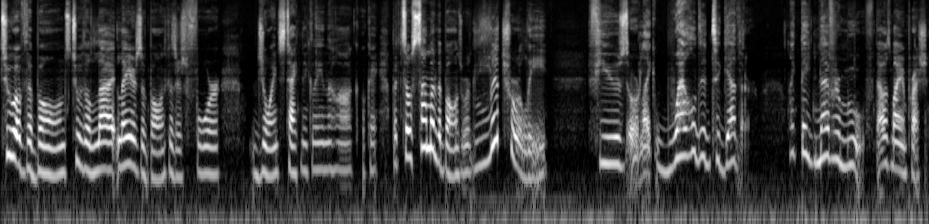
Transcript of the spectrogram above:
two of the bones, two of the la- layers of bones, because there's four joints technically in the hock. Okay, but so some of the bones were literally fused or like welded together, like they'd never move. That was my impression.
